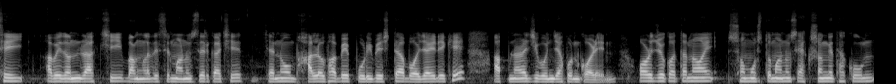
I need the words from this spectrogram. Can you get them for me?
সেই আবেদন রাখছি বাংলাদেশের মানুষদের কাছে, যেন ভালোভাবে পরিবেশটা বজায় রেখে আপনারা জীবনযাপন করেন। অরাজকতা নয়, সমস্ত মানুষ একসঙ্গে থাকুন,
